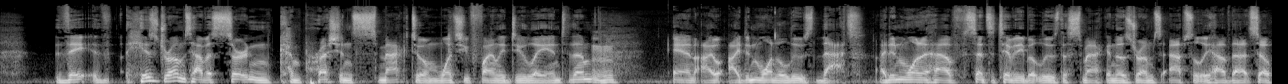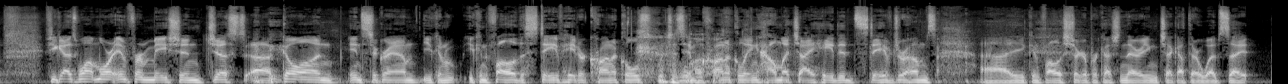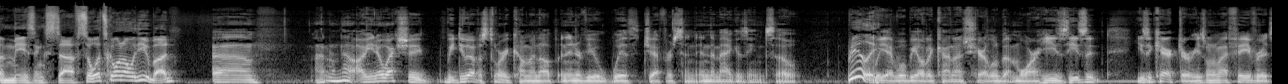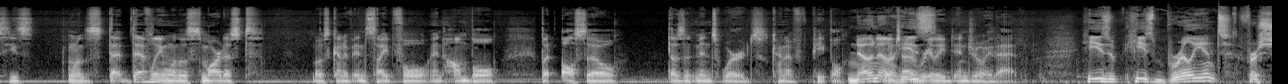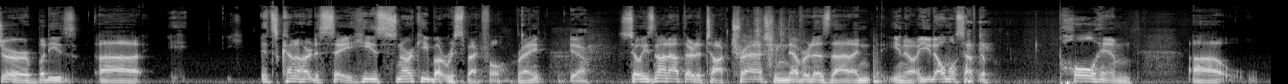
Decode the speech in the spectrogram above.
they his drums have a certain compression smack to them once you finally do lay into them. Mm-hmm. And I, I didn't want to lose that. I didn't want to have sensitivity but lose the smack, and those drums absolutely have that. So, if you guys want more information, just uh, go on Instagram. You can you can follow the Stave Hater Chronicles, which is him chronicling how much I hated stave drums. Uh, you can follow Sugar Percussion there. You can check out their website. Amazing stuff. So, what's going on with you, bud? Um, I don't know. Oh, you know, actually, we do have a story coming up, an interview with Jefferson in the magazine. So, Really? well, yeah, we'll be able to kind of share a little bit more. He's he's a he's a character. He's one of my favorites. He's one of the definitely one of the smartest most kind of insightful and humble, but also doesn't mince words kind of people. No, no, which I really enjoy that. he's he's brilliant for sure, but he's uh, he- it's kind of hard to say. He's snarky but respectful, right? Yeah, So he's not out there to talk trash. He never does that. And you know, you'd almost have to pull him uh,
